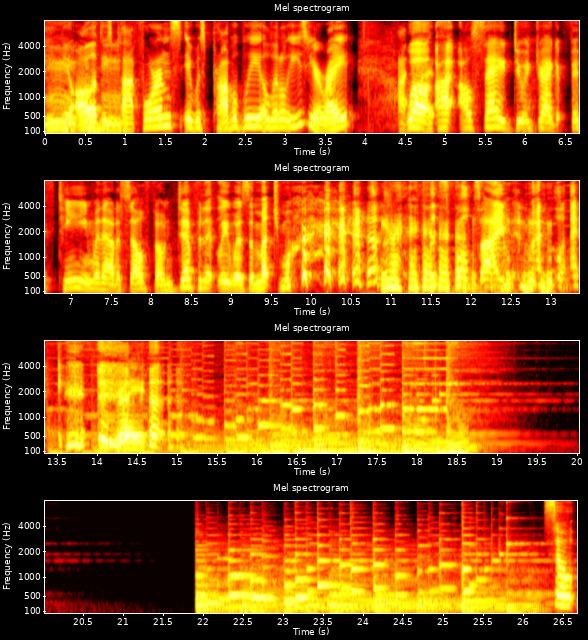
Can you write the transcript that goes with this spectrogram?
you know all of these Mhm. platforms, it was probably a little easier, right? Well, I- I, I'll say doing drag at 15 without a cell phone definitely was a much more blissful time in my life. Right. So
